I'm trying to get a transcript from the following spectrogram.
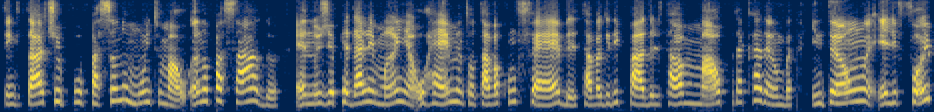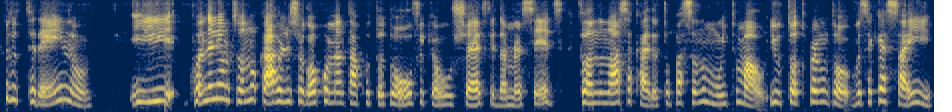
Tem que estar, tá, tipo, passando muito mal. Ano passado, é, no GP da Alemanha, o Hamilton tava com febre, tava gripado, ele tava mal pra caramba. Então, ele foi pro treino E quando ele entrou no carro, ele chegou a comentar com o Toto Wolff, que é o chefe da Mercedes, falando: Nossa, cara, eu tô passando muito mal. E o Toto perguntou: Você quer sair?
